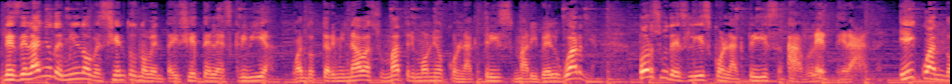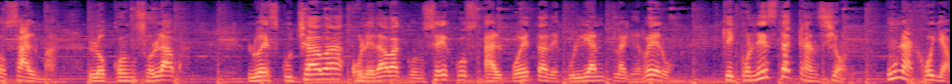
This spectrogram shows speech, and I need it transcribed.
Desde el año de 1997 la escribía, cuando terminaba su matrimonio con la actriz Maribel Guardia, por su desliz con la actriz Arlette Terán. Y cuando Salma lo consolaba, lo escuchaba o le daba consejos al poeta de Julián Tlaguerrero, que con esta canción una joya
